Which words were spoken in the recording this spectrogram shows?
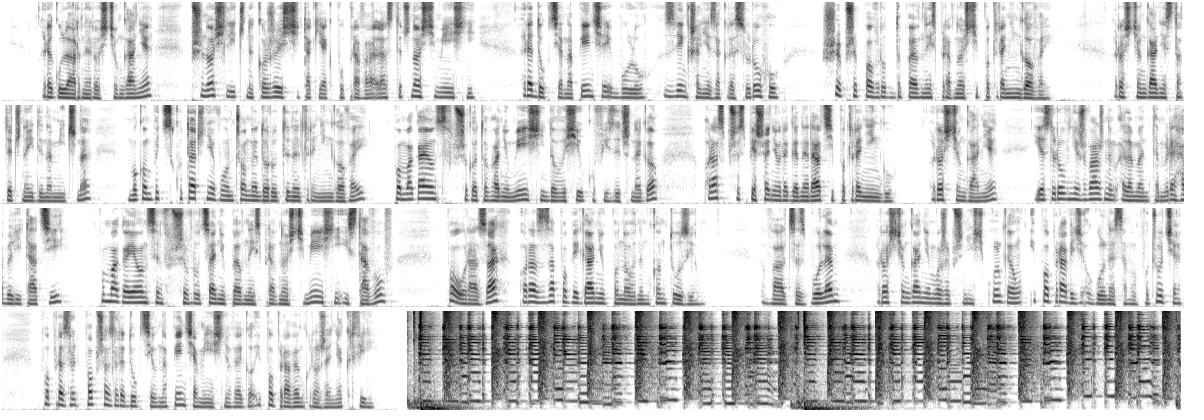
Regularne rozciąganie przynosi liczne korzyści, takie jak poprawa elastyczności mięśni, redukcja napięcia i bólu, zwiększenie zakresu ruchu, szybszy powrót do pełnej sprawności potreningowej. Rozciąganie statyczne i dynamiczne mogą być skutecznie włączone do rutyny treningowej, pomagając w przygotowaniu mięśni do wysiłku fizycznego oraz przyspieszeniu regeneracji po treningu. Rozciąganie jest również ważnym elementem rehabilitacji, pomagającym w przywróceniu pełnej sprawności mięśni i stawów po urazach oraz zapobieganiu ponownym kontuzjom. W walce z bólem Rozciąganie może przynieść ulgę i poprawić ogólne samopoczucie poprzez, poprzez redukcję napięcia mięśniowego i poprawę krążenia krwi.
